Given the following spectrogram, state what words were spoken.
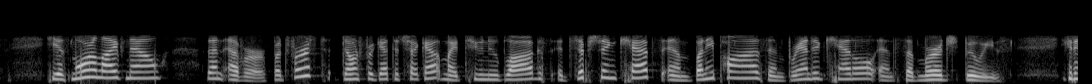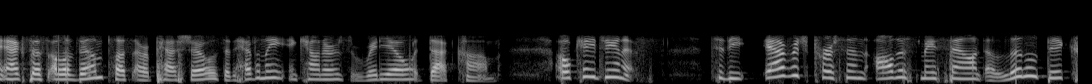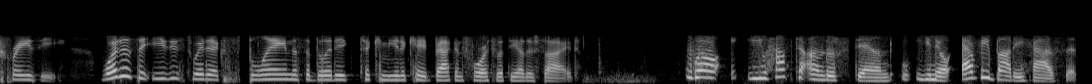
he is more alive now than ever. But first, don't forget to check out my two new blogs Egyptian Cats and Bunny Paws, and Branded Cattle and Submerged Buoys. You can access all of them plus our past shows at heavenlyencountersradio.com. Okay, Janis. To the average person, all this may sound a little bit crazy. What is the easiest way to explain this ability to communicate back and forth with the other side? Well, you have to understand, you know, everybody has it.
